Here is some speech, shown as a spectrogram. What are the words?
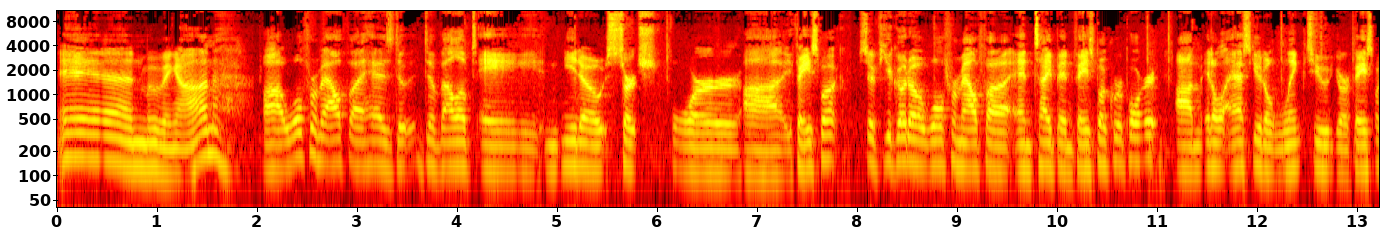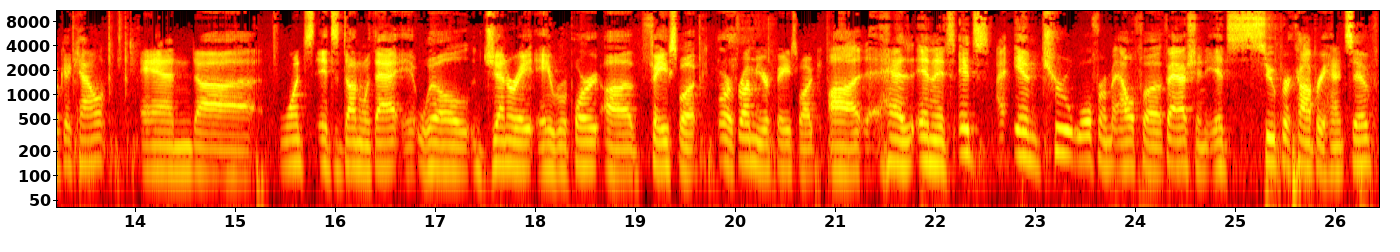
And moving on, uh, Wolfram Alpha has de- developed a Nito search for uh, Facebook. So if you go to Wolfram Alpha and type in Facebook report, um, it'll ask you to link to your Facebook account. And uh, once it's done with that, it will generate a report of Facebook or from your Facebook. Uh, has and it's it's in true Wolfram Alpha fashion. It's super comprehensive,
